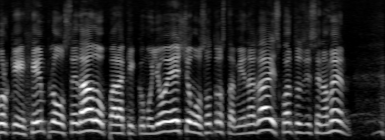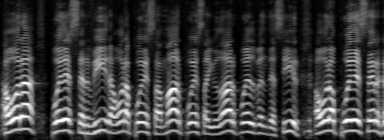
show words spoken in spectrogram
porque ejemplo os he dado para que como yo he hecho, vosotros también hagáis. ¿Cuántos dicen amén? Ahora puedes servir, ahora puedes amar, puedes ayudar, puedes bendecir. Ahora puedes ser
